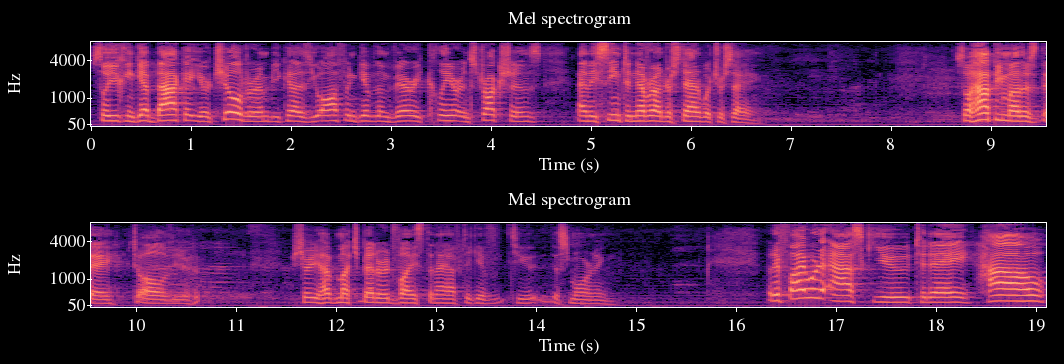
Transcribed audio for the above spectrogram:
So you can get back at your children because you often give them very clear instructions and they seem to never understand what you're saying. So happy Mother's Day to all of you. I'm sure you have much better advice than I have to give to you this morning. But if I were to ask you today, how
